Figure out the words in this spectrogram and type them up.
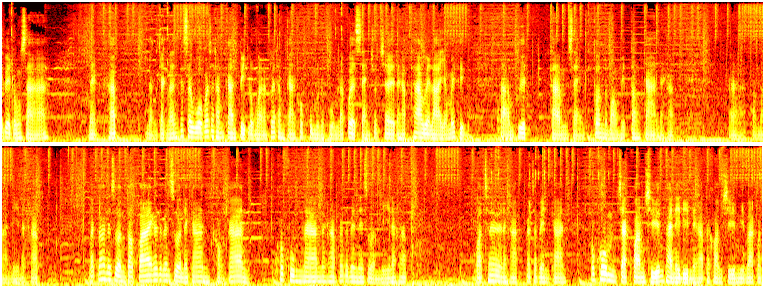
31 องศา นะครับ หลังจากนั้นก็เซอร์โวก็จะทำการปิดลงมาเพื่อทำการควบคุมอุณหภูมิและเปิดแสงชดเชยนะครับ ถ้าเวลายังไม่ถึงตามพืชตามแสงที่ต้นตะบองเพชรต้องการนะครับประมาณนี้นะครับ แล้วก็ในส่วนต่อไปก็จะเป็นส่วนในการของการควบคุมน้ำนะครับ ก็จะเป็นในส่วนนี้นะครับ water นะครับ ก็จะเป็นการควบคุมจากความชื้นภายในดินนะครับ ถ้าความชื้นมีมากกว่า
